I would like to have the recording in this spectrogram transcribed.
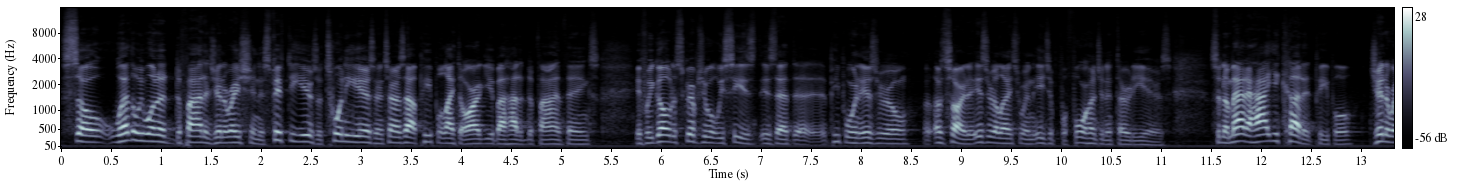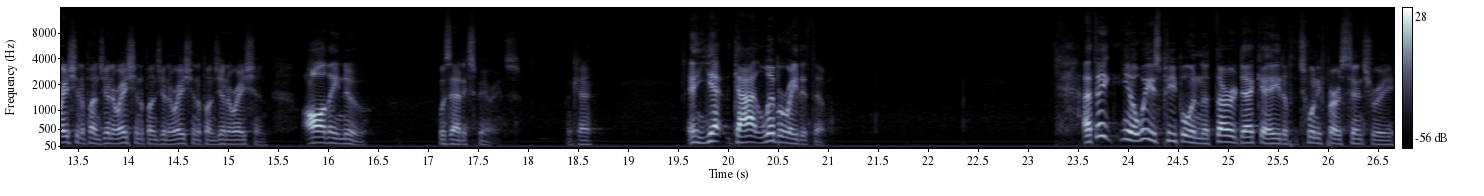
So, whether we want to define a generation as 50 years or 20 years, and it turns out people like to argue about how to define things. If we go to scripture, what we see is, is that the people in Israel, uh, sorry, the Israelites were in Egypt for 430 years. So, no matter how you cut it, people, generation upon generation upon generation upon generation, all they knew was that experience. Okay? And yet, God liberated them. I think, you know, we as people in the third decade of the 21st century,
